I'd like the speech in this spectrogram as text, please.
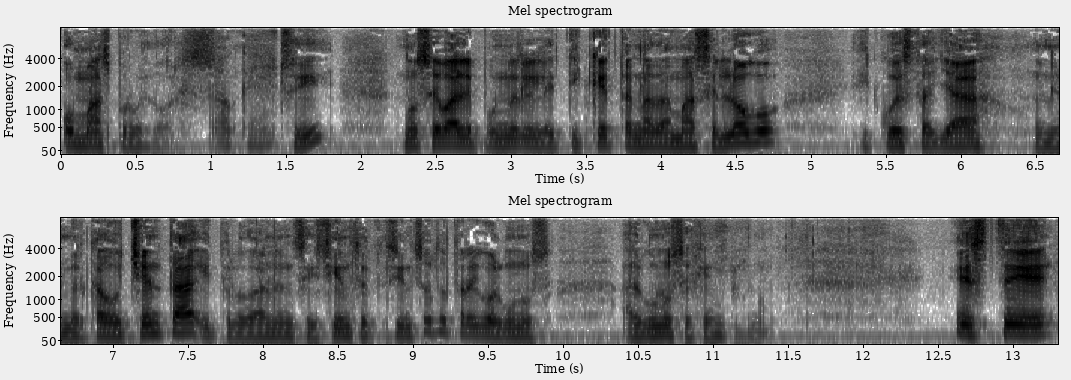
o más proveedores. ¿Sí? No se vale ponerle la etiqueta nada más el logo y cuesta ya en el mercado 80 y te lo dan en 600, 700. Ahora traigo algunos algunos ejemplos, ¿no? Este,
